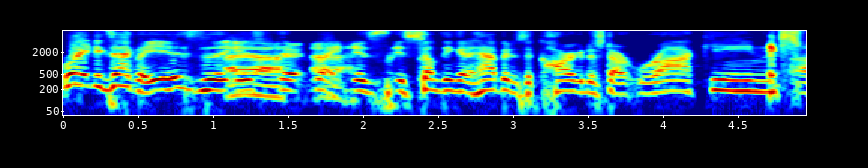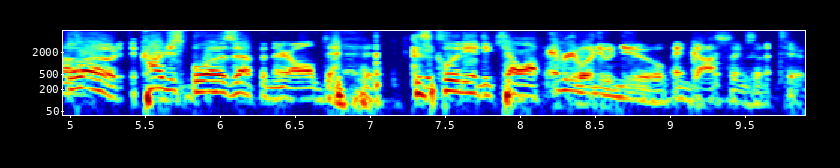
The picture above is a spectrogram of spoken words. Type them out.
right? Exactly. Is the is Uh, there, right? uh. is is something going to happen? Is the car going to start rocking? Uh, Explode. the car just blows up and they're all dead because Clooney had to kill off everyone who knew, and Gosling's in it too.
